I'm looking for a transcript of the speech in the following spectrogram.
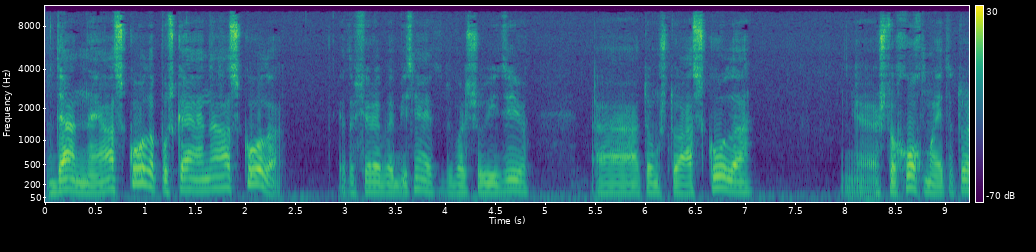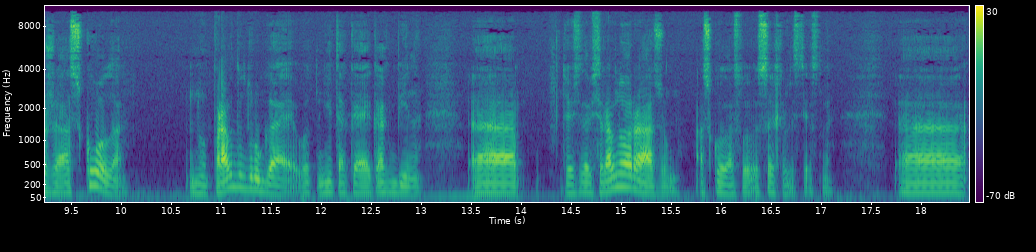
данная оскола, пускай она оскола, это все Рэбе объясняет эту большую идею, о том, что оскола, э, что хохма это тоже оскола, но правда другая, вот не такая, как бина. А, то есть это все равно разум, оскола, слово сехель, естественно. А,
